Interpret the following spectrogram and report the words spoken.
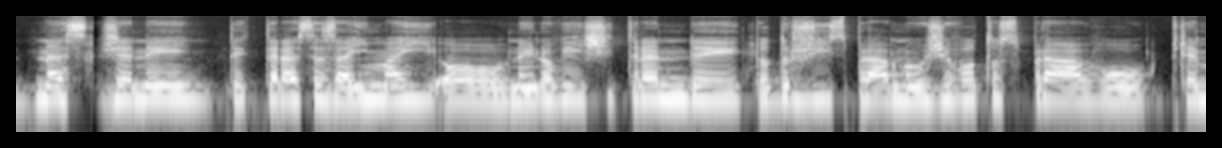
dnes ženy, ty, které se zajímají o nejnovější trendy, dodrží správnou životosprávu, přemýšlí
